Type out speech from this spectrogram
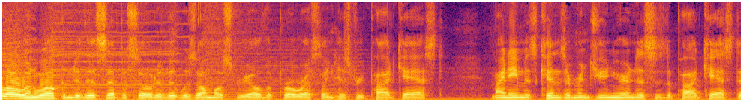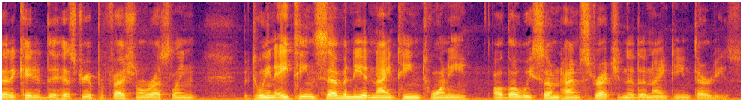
Hello and welcome to this episode of It Was Almost Real, the Pro Wrestling History Podcast. My name is Ken Zimmerman Jr., and this is the podcast dedicated to the history of professional wrestling between 1870 and 1920, although we sometimes stretch into the 1930s.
